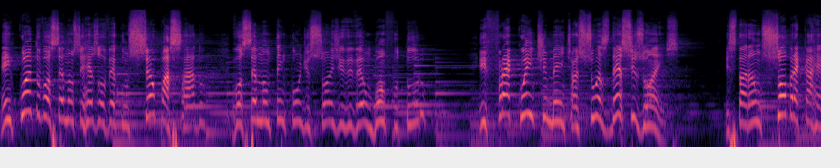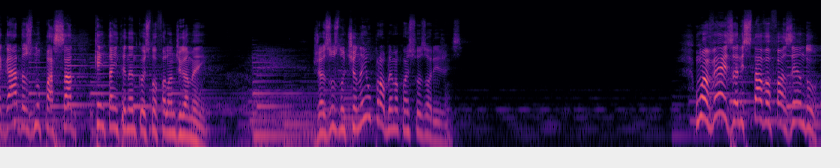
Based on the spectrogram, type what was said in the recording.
enquanto você não se resolver com o seu passado, você não tem condições de viver um bom futuro, e frequentemente as suas decisões estarão sobrecarregadas no passado. Quem está entendendo o que eu estou falando, diga amém. Jesus não tinha nenhum problema com as suas origens. Uma vez ele estava fazendo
